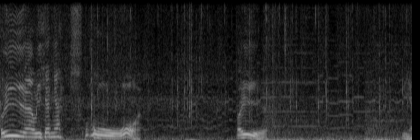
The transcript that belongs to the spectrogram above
เอ้ยมีเคนไง โอ้โหเฮ้ยนี่ไง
